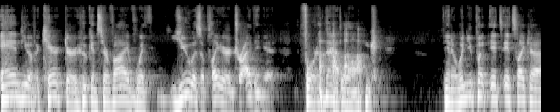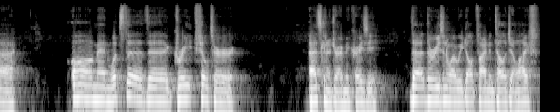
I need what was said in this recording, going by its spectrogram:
and you have a character who can survive with you as a player driving it for that long. You know, when you put it's it's like a oh man, what's the the great filter? That's gonna drive me crazy. The the reason why we don't find intelligent life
